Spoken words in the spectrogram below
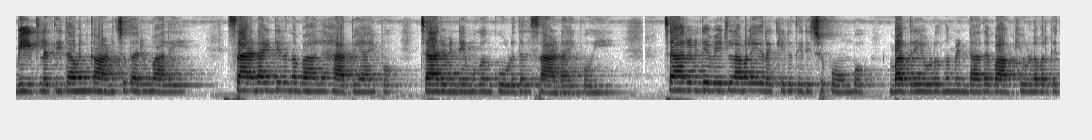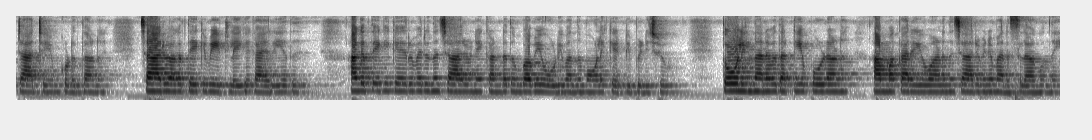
വീട്ടിലെത്തിയിട്ട് അവൻ കാണിച്ചു തരും ബാലയെ സാഡായിട്ടിരുന്ന ബാല ഹാപ്പി ആയിപ്പോ ചാരുവിന്റെ മുഖം കൂടുതൽ സാഡായി പോയി ചാരുവിന്റെ വീട്ടിൽ അവളെ ഇറക്കിയിട്ട് തിരിച്ചു പോകുമ്പോൾ ഭദ്രയോടൊന്നും മിണ്ടാതെ ബാക്കിയുള്ളവർക്ക് ടാറ്റയും കൊടുത്താണ് ചാരു അകത്തേക്ക് വീട്ടിലേക്ക് കയറിയത്. അകത്തേക്ക് കയറി വരുന്ന ചാരുവിനെ കണ്ടതും ഭവി ഓടി വന്ന് മോളെ കെട്ടിപ്പിടിച്ചു. തോളിൽ നനവ് തട്ടിയപ്പോഴാണ് അമ്മ കരയുവാണെന്ന് ചാരുവിന് മനസ്സിലാകുന്നേ.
